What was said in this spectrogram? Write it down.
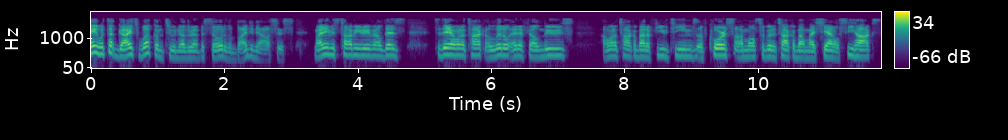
Hey, what's up, guys? Welcome to another episode of the Blind Analysis. My name is Tommy Ray Valdez. Today, I want to talk a little NFL news. I want to talk about a few teams. Of course, I'm also going to talk about my Seattle Seahawks,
